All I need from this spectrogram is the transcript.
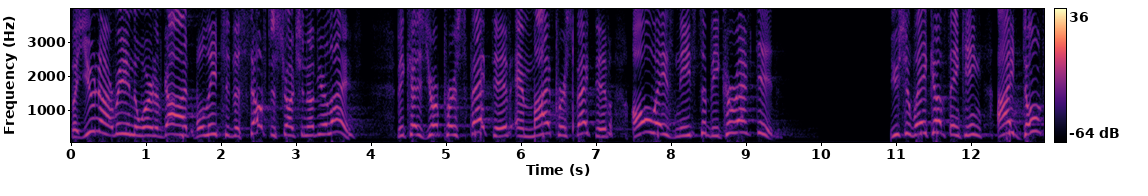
But you not reading the Word of God will lead to the self-destruction of your life. Because your perspective and my perspective always needs to be corrected. You should wake up thinking, I don't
